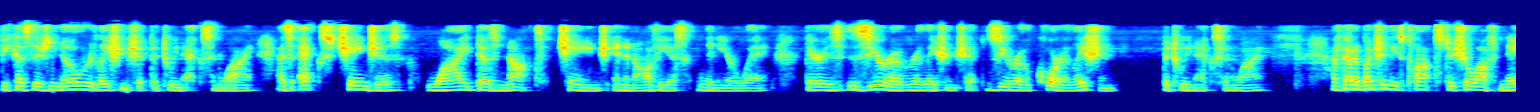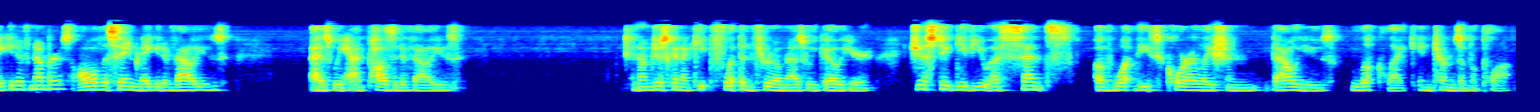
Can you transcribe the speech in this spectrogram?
because there's no relationship between x and y. As x changes, y does not change in an obvious linear way. There is zero relationship, zero correlation between x and y. I've got a bunch of these plots to show off negative numbers, all the same negative values as we had positive values. And I'm just going to keep flipping through them as we go here, just to give you a sense of what these correlation values look like in terms of a plot.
